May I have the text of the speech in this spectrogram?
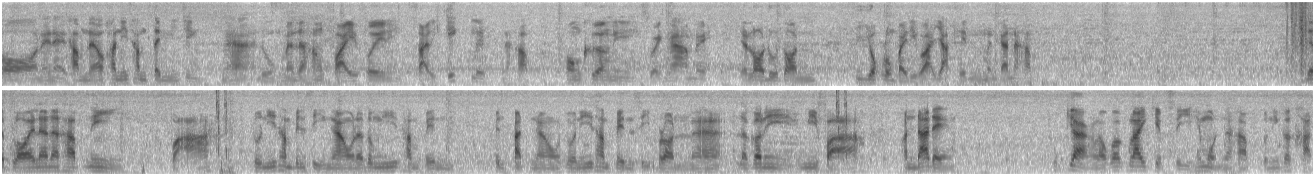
ก็ไหนๆทำแล้วคันนี้ทำเต็มจริงๆนะฮะดูแม้แต่ทั้งไฟเฟยนี่ใสกิ๊กเลยนะครับห้องเครื่องนี่สวยงามเลย เดี๋ยวรอดูตอน ที่ยกลงไปดีกว่า อยากเห็นเหมือนกันนะครับ เรียบร้อยแล้วนะครับ นี่ฝาตัวนี้ทำเป็นสีเงา แล้วตรงนี้ทำเป็นเป็นปัดเงา ตัวนี้ทำเป็นสีบรอนนะฮะแล้วก็นี่มีฝาฮอนด้าแดง ทุกอย่างเราก็ไล่เก็บสีให้หมดนะครับ ตัวนี้ก็ขัด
